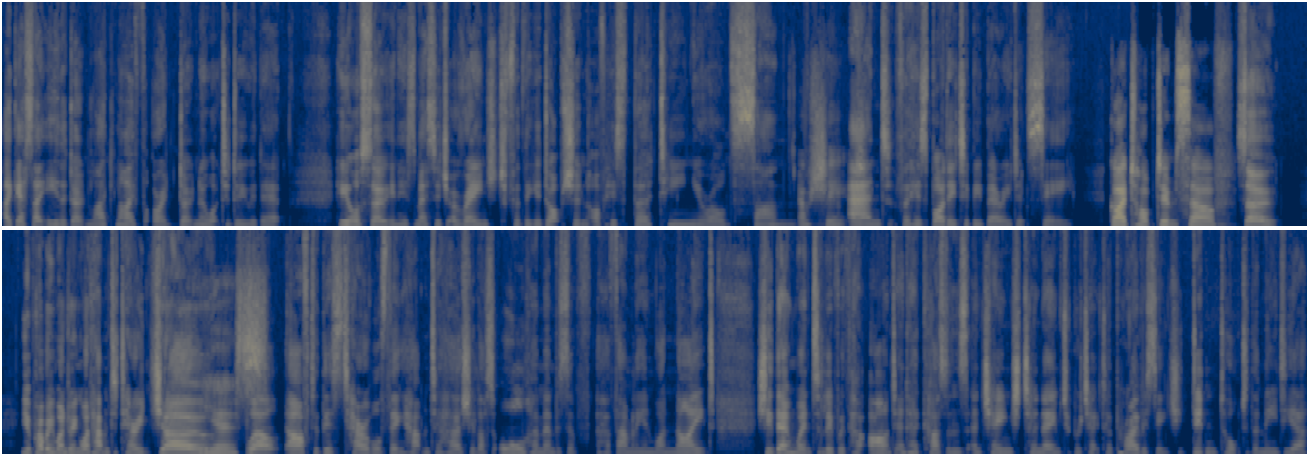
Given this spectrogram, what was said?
I guess I either don't like life or I don't know what to do with it. He also, in his message, arranged for the adoption of his 13 year old son Oh, shit. and for his body to be buried at sea. Guy topped himself. So you're probably wondering what happened to Terry Jo. Yes. Well, after this terrible thing happened to her, she lost all her members of her family in one night. She then went to live with her aunt and her cousins and changed her name to protect her privacy. She didn't talk to the media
